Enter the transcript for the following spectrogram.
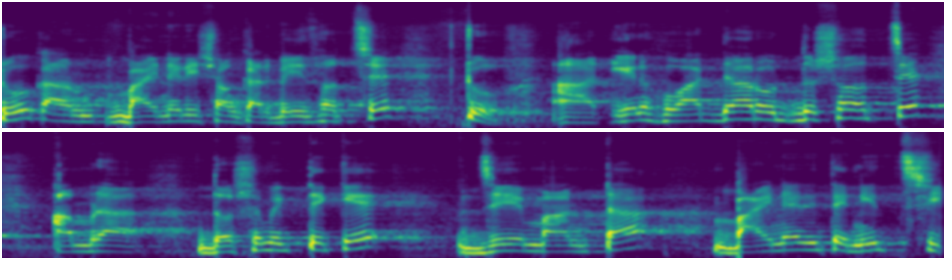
টু কারণ বাইনারি সংখ্যার বেস হচ্ছে টু আর এখানে হোয়াট দেওয়ার উদ্দেশ্য হচ্ছে আমরা দশমিক থেকে যে মানটা বাইনারিতে নিচ্ছি,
